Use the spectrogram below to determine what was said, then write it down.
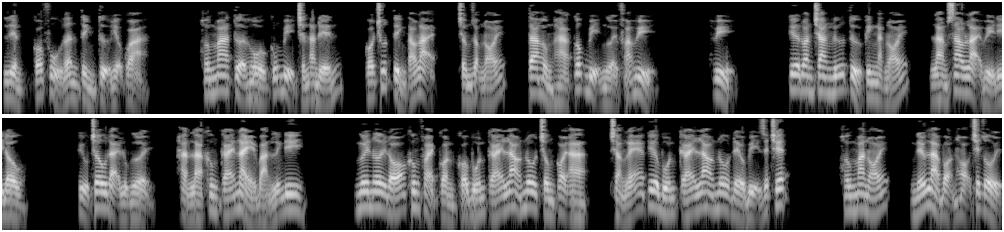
liền có phủ lân tình tự hiệu quả. Hồng ma tựa hồ cũng bị chấn an đến, có chút tỉnh táo lại, trầm giọng nói, ta hồng hà cốc bị người phá hủy. Hủy? Kia đoan trang nữ tử kinh ngạc nói, làm sao lại hủy đi đâu? Cựu châu đại lục người, hẳn là không cái này bản lĩnh đi. Ngươi nơi đó không phải còn có bốn cái lao nô trông coi à chẳng lẽ kia bốn cái lao nô đều bị giết chết? Hồng ma nói, nếu là bọn họ chết rồi,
